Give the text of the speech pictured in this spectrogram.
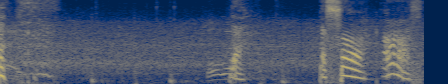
ya. Eso, vámonos.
